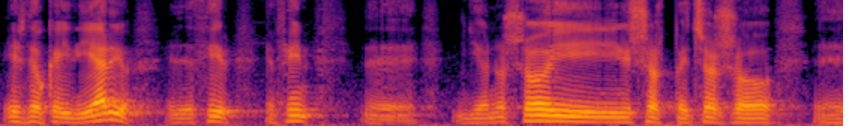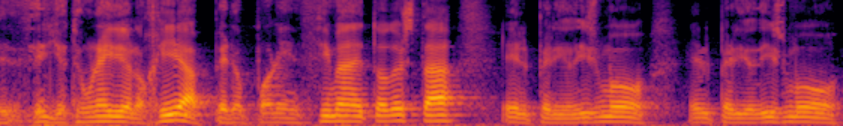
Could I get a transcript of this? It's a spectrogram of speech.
es de OK Diario. Es decir, en fin, eh, yo no soy sospechoso, eh, decir, yo tengo una ideología, pero por encima de todo está el periodismo, el periodismo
